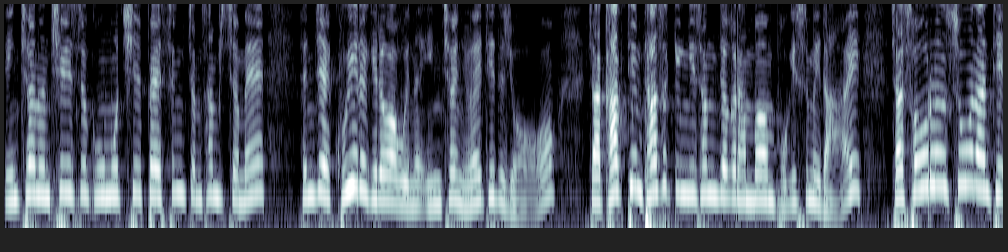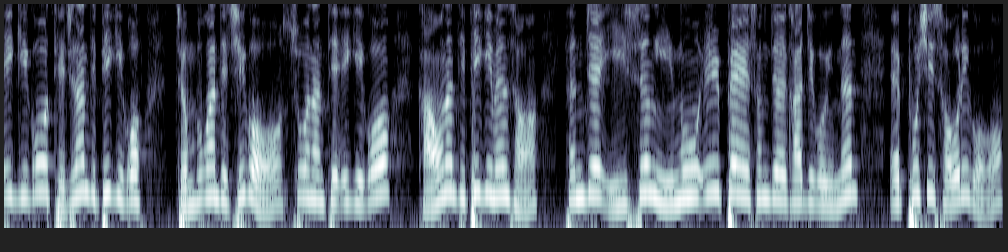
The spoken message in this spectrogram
인천은 7승 9무 7패 승점 30점에 현재 9위를 기록하고 있는 인천 유나이티드죠. 자, 각 팀 5경기 성적을 한번 보겠습니다. 자, 서울은 수원한테 이기고 대전한테 비기고 전북한테 지고 수원한테 이기고 강원한테 비기면서 현재 2승 2무 1패의 성적을 가지고 있는 FC 서울이고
